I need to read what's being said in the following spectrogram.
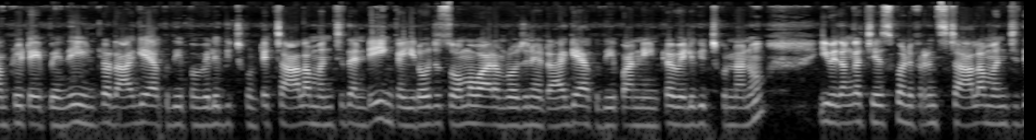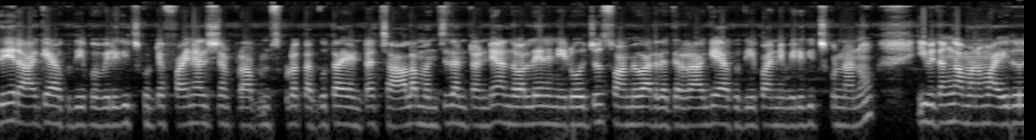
కంప్లీట్ అయిపోయింది. ఇంట్లో రాగి ఆకు దీపం వెలిగించుకుంటే చాలా మంచిదండి. ఇంకా ఈరోజు సోమవారం రోజు నేను రాగి ఆకు దీపాన్ని ఇంట్లో వెలిగించుకున్నాను. ఈ విధంగా చేసుకోండి ఫ్రెండ్స్ చాలా మంచిది. రాగి ఆకు దీపం వెలిగించుకుంటే ఫైనాన్షియల్ ప్రాబ్లమ్స్ కూడా తగ్గుతాయంట. చాలా మంచిదంట అండి అందువల్లే నేను ఈరోజు స్వామివారి దగ్గర రాగి ఆకు దీపాన్ని వెలిగించుకున్నాను. ఈ విధంగా మనం ఐదు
